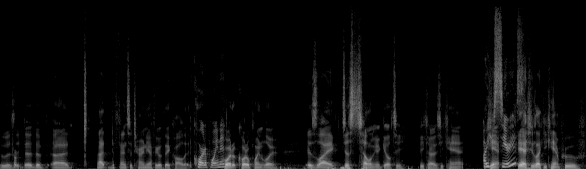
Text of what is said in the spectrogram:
Who is it? The the uh, not defense attorney. I forget what they call it. Court appointed? Court court appointed lawyer is like just tell them you're guilty because you can't. Are you can't- serious? Yeah, she's like you can't prove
